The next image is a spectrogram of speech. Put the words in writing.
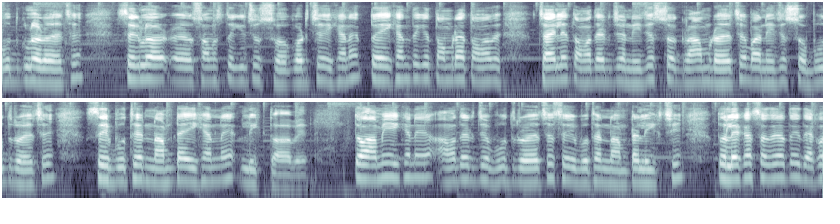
বুথগুলো রয়েছে, সেগুলো সমস্ত কিছু শো করছে এখানে। তো এখান থেকে তোমরা তোমাদের, চাইলে তোমাদের যে নিজস্ব গ্রাম রয়েছে বা নিজস্ব বুথ রয়েছে, সেই বুথের নামটা এখানে লিখতে হবে। তো আমি এখানে আমাদের যে বুথ রয়েছে, সেই বুথের নামটা লিখছি। তো লেখার সাথে সাথেই দেখো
